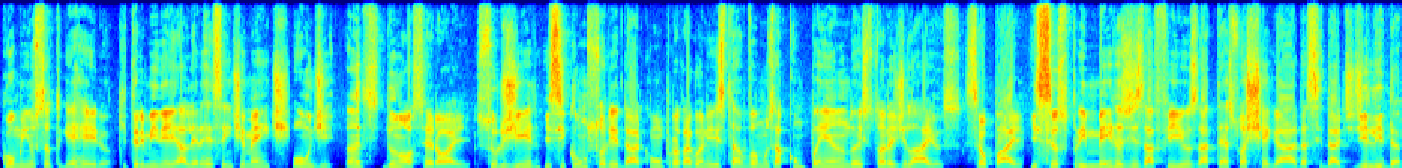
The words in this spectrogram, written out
como em O Santo Guerreiro, que terminei a ler recentemente, onde antes do nosso herói surgir e se consolidar como protagonista, vamos acompanhando a história de Laios, seu pai, e seus primeiros desafios até sua chegada à cidade de Lida.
